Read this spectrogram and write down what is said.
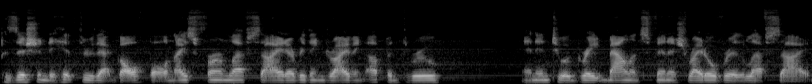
position to hit through that golf ball. Nice firm left side, everything driving up and through and into a great balanced finish right over his left side.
